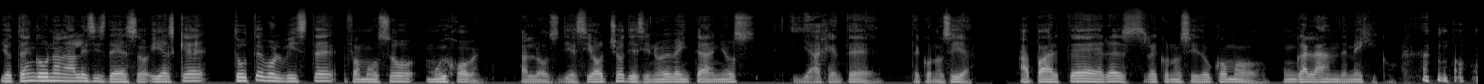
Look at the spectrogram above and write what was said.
Yo tengo un análisis de eso y es que tú te volviste famoso muy joven. A los 18, 19, 20 años ya gente te conocía. Aparte eres reconocido como un galán de México.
